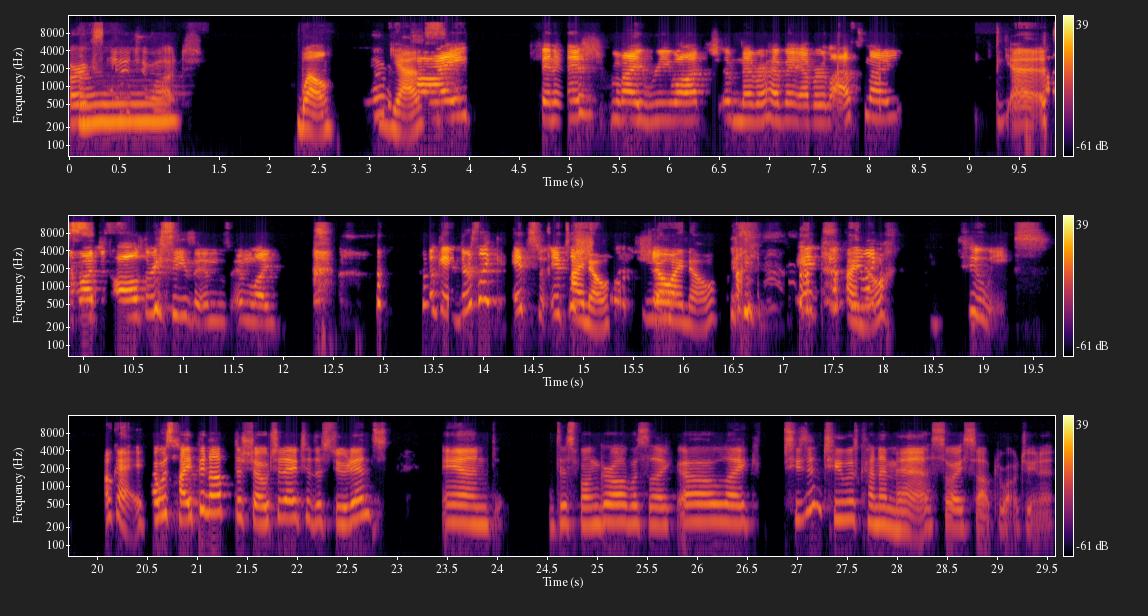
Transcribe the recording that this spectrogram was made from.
are excited to Um, watch? well, yes. I finished my rewatch of Never Have I Ever last night. Yes. I watched all three seasons in like Okay, there's like it's it's a I know. No. I know. I me, like, know. two weeks. Okay. I was hyping up the show today to the students, and this one girl was like, "Oh, like season two was kind of meh," so I stopped watching it.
